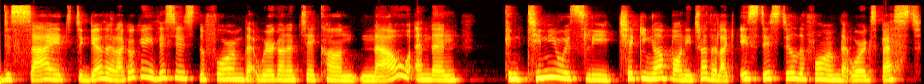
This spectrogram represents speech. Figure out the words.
decide together like okay, this is the form that we're going to take on now and then continuously checking up on each other like is this still the form that works best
